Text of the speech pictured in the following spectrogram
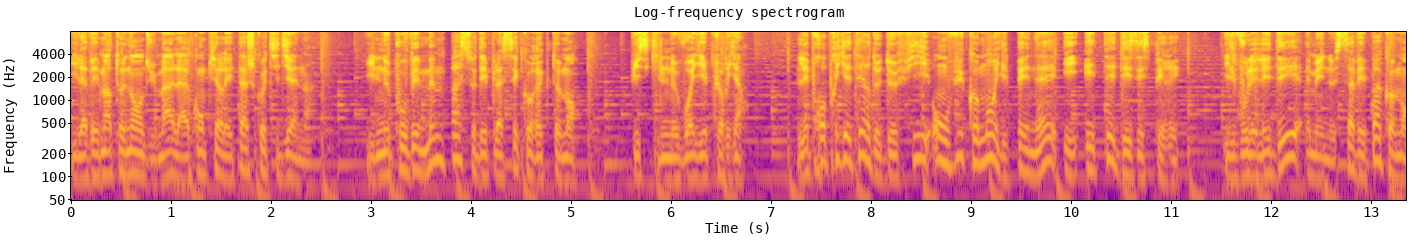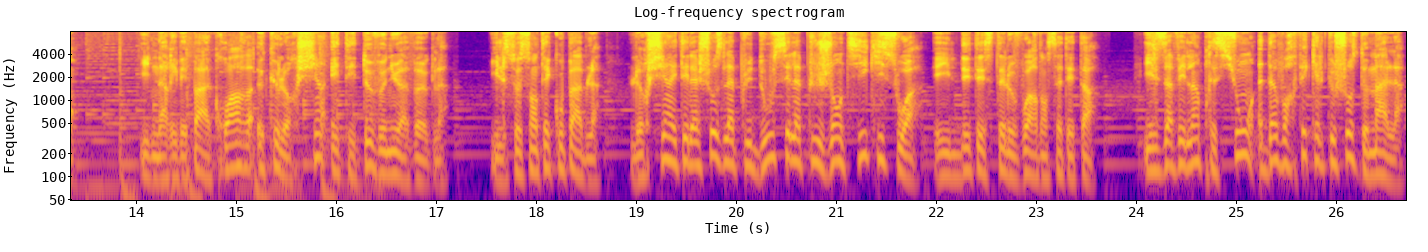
Il avait maintenant du mal à accomplir les tâches quotidiennes. Il ne pouvait même pas se déplacer correctement, puisqu'il ne voyait plus rien. Les propriétaires de deux filles ont vu comment il peinait et étaient désespérés. Ils voulaient l'aider, mais ne savaient pas comment. Ils n'arrivaient pas à croire que leur chien était devenu aveugle. Ils se sentaient coupables. Leur chien était la chose la plus douce et la plus gentille qui soit, et ils détestaient le voir dans cet état. Ils avaient l'impression d'avoir fait quelque chose de mal.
